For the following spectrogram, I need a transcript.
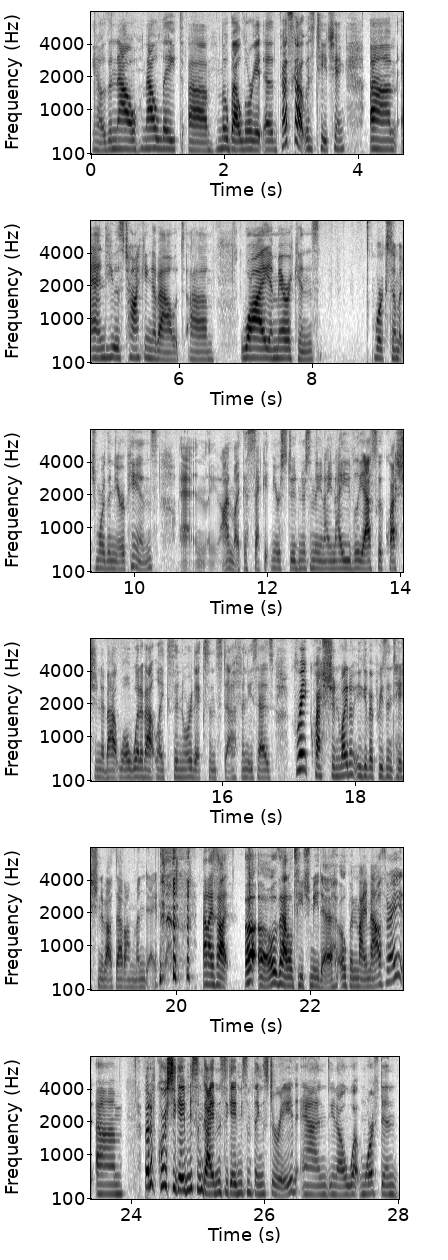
you know the now now late uh, Nobel laureate Ed Prescott was teaching, um, and he was talking about um, why Americans work so much more than Europeans. And you know, I'm like a second year student or something, and I naively ask a question about, well, what about like the Nordics and stuff? And he says, Great question. Why don't you give a presentation about that on Monday? and I thought, uh oh, that'll teach me to open my mouth, right? Um, but of course, he gave me some guidance. He gave me some things to read, and you know what morphed in,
